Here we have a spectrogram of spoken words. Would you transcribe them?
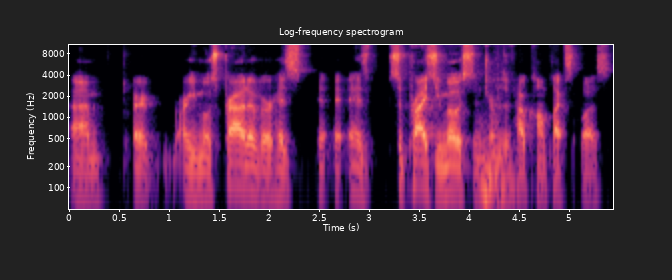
um, are, are you most proud of, or has has surprised you most in terms of how complex it was?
